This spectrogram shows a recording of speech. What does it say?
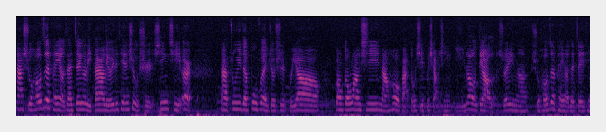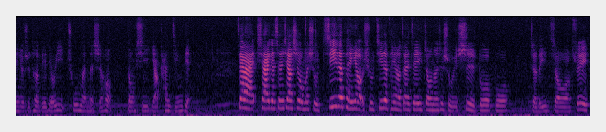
那属猴子的朋友，在这个礼拜要留意的天数是星期二，那注意的部分就是不要。忘东忘西，然后把东西不小心遗漏掉了，所以呢，属猴子的朋友在这一天就是特别留意，出门的时候东西要看紧点。再来下一个生肖是我们属鸡的朋友，属鸡的朋友在这一周呢是属于事多波折的一周哦，所以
